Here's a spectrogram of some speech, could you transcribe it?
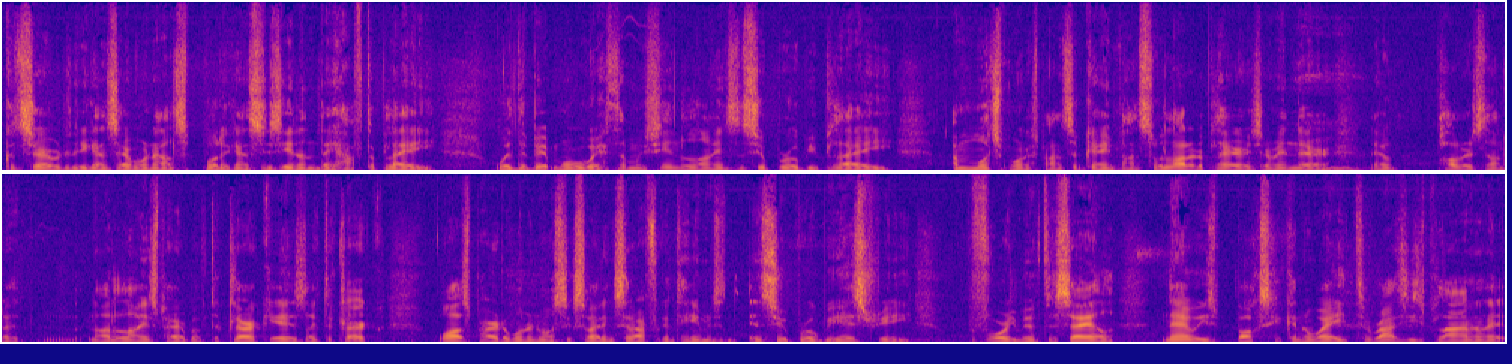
conservatively against everyone else. But against New Zealand, they have to play with a bit more width. And we've seen the Lions and Super Rugby play a much more expansive game plan. So a lot of the players are in there. Mm-hmm. Now, Pollard's not a not a Lions player, but de Klerk is. Like de Klerk was part of one of the most exciting South African teams in, in Super Rugby history before he moved to Sale. Now he's box kicking away to Rassie's plan. And I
